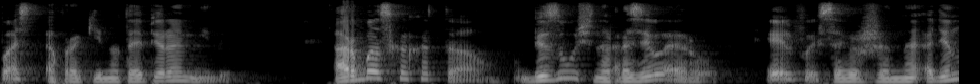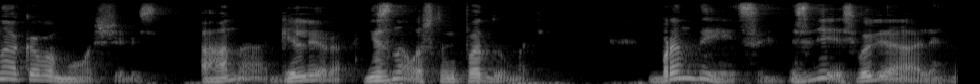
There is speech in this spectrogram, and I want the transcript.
пасть опрокинутой пирамиды. Арбас хохотал, беззвучно разевая рот. Эльфы совершенно одинаково морщились, а она, Гелера, не знала, что и подумать. Брандейцы, здесь, в Авиале,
